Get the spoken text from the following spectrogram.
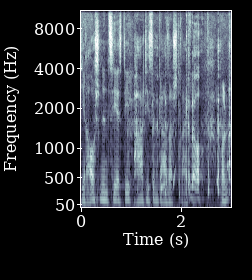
Die rauschenden CSD-Partys im Gazastreifen. Genau. Und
